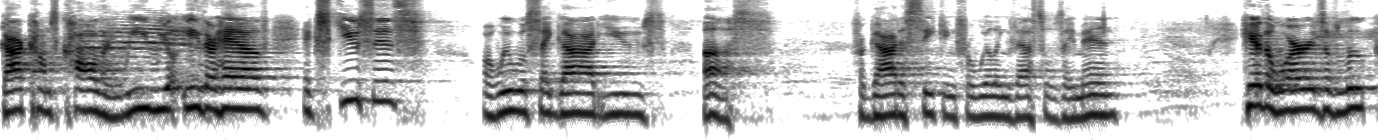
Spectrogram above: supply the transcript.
God comes calling. We will either have excuses or we will say, God, use us. For God is seeking for willing vessels. Amen. Hear the words of Luke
